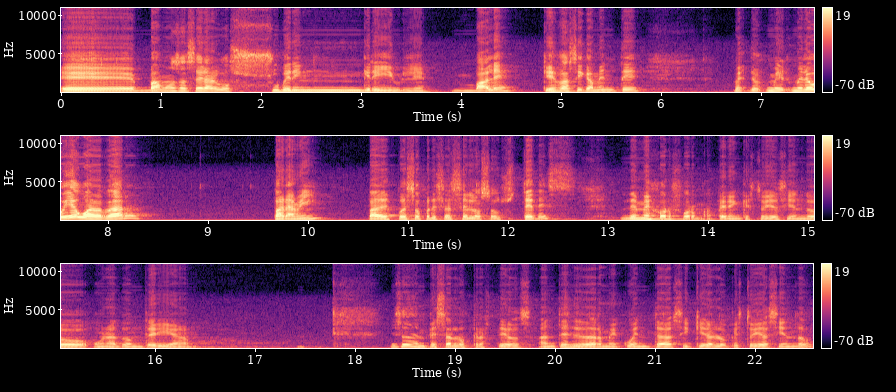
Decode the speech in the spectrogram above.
eh, vamos a hacer algo súper increíble, ¿vale? Que es básicamente... Me, lo voy a guardar para mí, para después ofrecérselos a ustedes, de mejor forma. Esperen que estoy haciendo una tontería. Eso de empezar los crafteos antes de darme cuenta siquiera lo que estoy haciendo,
